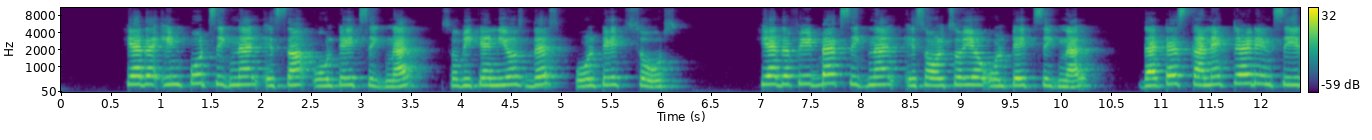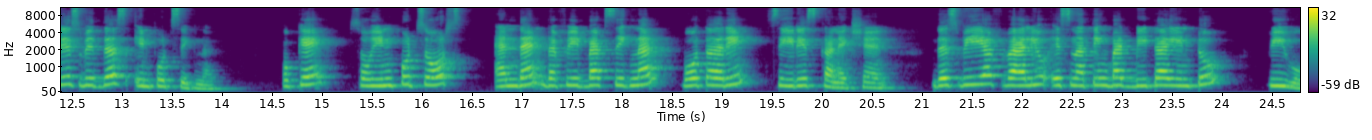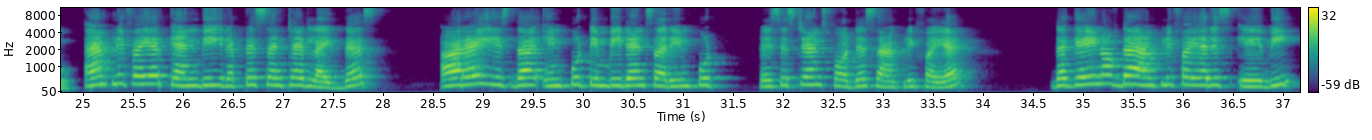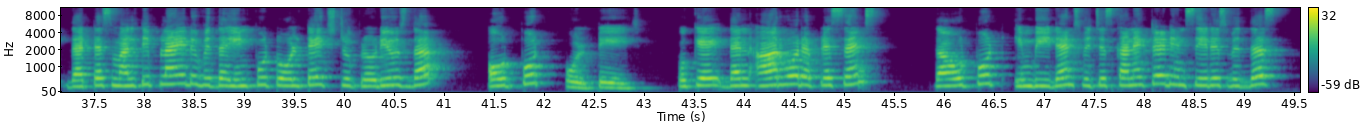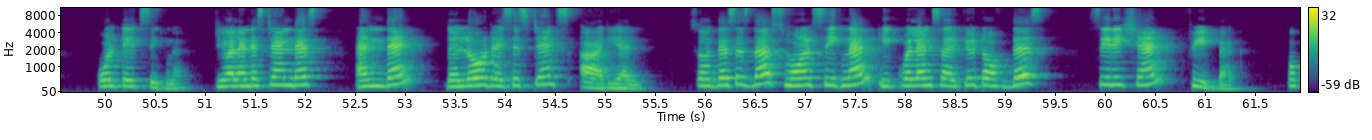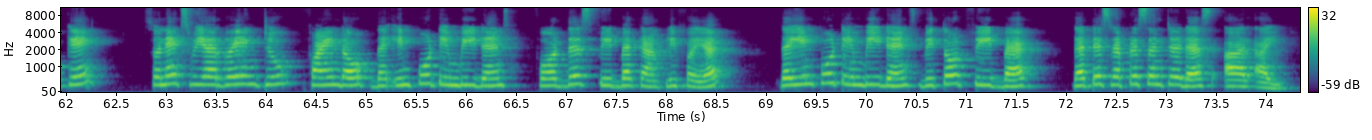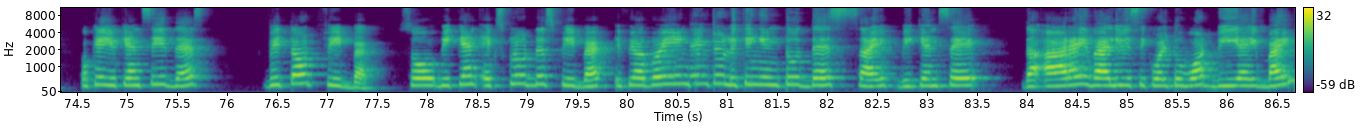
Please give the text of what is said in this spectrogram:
Here the input signal is a voltage signal. So we can use this voltage source. Here the feedback signal is also a voltage signal that is connected in series with this input signal. Okay. So input source and then the feedback signal both are in series connection. This VF value is nothing but beta into VO. Amplifier can be represented like this. Ri is the input impedance or input resistance for this amplifier. The gain of the amplifier is AV that is multiplied with the input voltage to produce the output voltage. Okay, then RO represents the output impedance which is connected in series with this voltage signal. Do you all understand this? And then the load resistance RL. So this is the small signal equivalent circuit of this series shunt feedback. Okay. So next we are going to find out the input impedance for this feedback amplifier. The input impedance without feedback that is represented as Ri. Okay, you can see this without feedback. So we can exclude this feedback. If you are going into looking into this side, we can say the Ri value is equal to what? Vi by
